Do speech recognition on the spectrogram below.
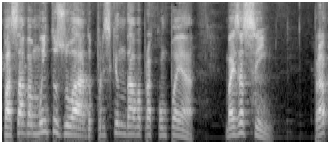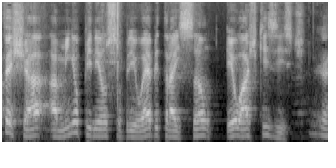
Passava muito zoado, por isso que não dava pra acompanhar. Mas assim, pra fechar, a minha opinião sobre web traição, eu acho que existe. É,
